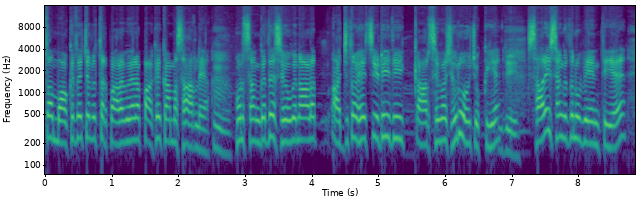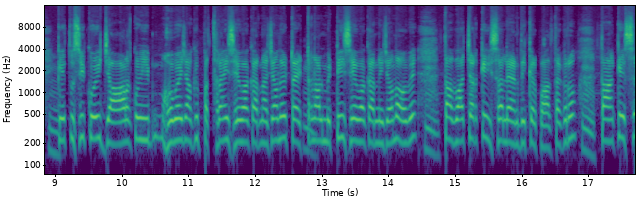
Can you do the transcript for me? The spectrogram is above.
ਤਾਂ ਮੌਕੇ ਤੇ ਚਲੋ ਤਰਪਾਲ ਵਗੈਰਾ ਪਾ ਕੇ ਕੰਮ ਸਾਰ ਲਿਆ। ਹੁਣ ਸੰਗਤ ਦੇ ਸਹਿਯੋਗ ਨਾਲ ਅੱਜ ਤੋਂ ਇਹ ਸਿਟੀ ਦੀ ਕਾਰ ਸੇਵਾ ਸ਼ੁਰੂ ਹੋ ਚੁੱਕੀ ਹੈ। ਸਾਰੀ ਸੰਗਤ ਨੂੰ ਬੇਨਤੀ ਹੈ। ਕਿ ਤੁਸੀਂ ਕੋਈ ਜਾਲ ਕੋਈ ਹੋਵੇ ਜਾਂ ਕੋਈ ਪੱਥਰਾਂ ਦੀ ਸੇਵਾ ਕਰਨਾ ਚਾਹੁੰਦੇ ਹੋ, ਟਰੈਕਟਰ ਨਾਲ ਮਿੱਟੀ ਦੀ ਸੇਵਾ ਕਰਨੀ ਚਾਹੁੰਦਾ ਹੋਵੇ ਤਾਂ ਵੱਧ ਚੜ ਕੇ ਹਿੱਸਾ ਲੈਣ ਦੀ ਕਿਰਪਾਲਤਾ ਕਰੋ ਤਾਂ ਕਿ ਇਸ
